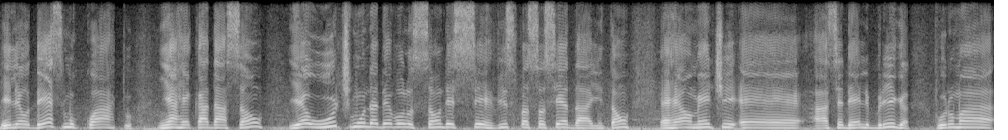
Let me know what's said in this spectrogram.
ele é o 14 em arrecadação e é o último na devolução desse serviço para a sociedade. Então, é realmente é, a CDL briga por uma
